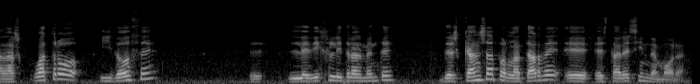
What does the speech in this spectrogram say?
A las 4 y 12 eh, le dije literalmente, descansa por la tarde, eh, estaré sin demora.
